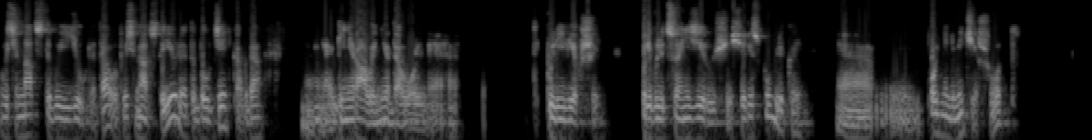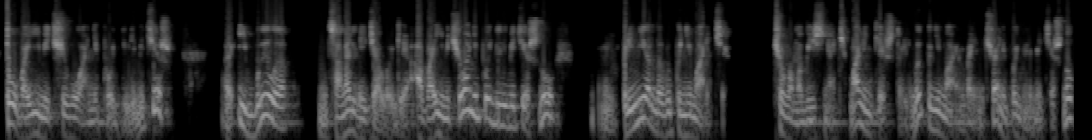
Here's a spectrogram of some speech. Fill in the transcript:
18 июля. Да, вот 18 июля это был день, когда генералы, недовольные полевевшей революционизирующейся республикой, э, подняли мятеж. Вот то, во имя чего они подняли мятеж, э, и было национальная идеология. А во имя чего они подняли мятеж, ну, примерно вы понимаете. Что вам объяснять? Маленькие, что ли? Мы понимаем, во имя чего они подняли мятеж. Ну,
